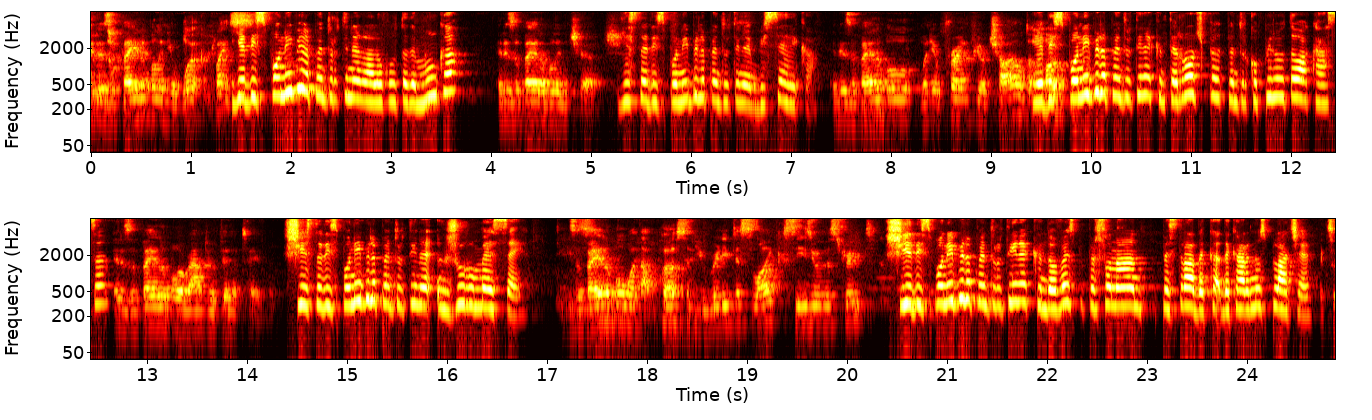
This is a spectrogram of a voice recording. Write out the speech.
It is available in your workplace. E disponibilă pentru tine la locul tău de muncă, It is available in church. este disponibilă pentru tine în biserică. It is available when you're praying for your child E at home. disponibilă pentru tine când te rogi pe, pentru copilul tău acasă It is available around your dinner table. și este disponibilă pentru tine în jurul mesei. It's available when that person you really dislike sees you in the street. Și e disponibilă pentru tine când o vezi pe persoana pe stradă ca- de care nu-ți place. It's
